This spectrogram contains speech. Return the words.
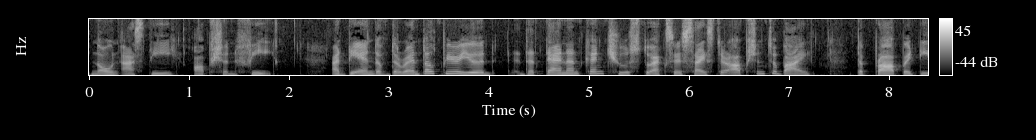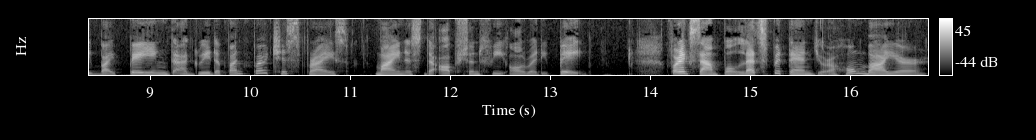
known as the option fee. At the end of the rental period, the tenant can choose to exercise their option to buy the property by paying the agreed upon purchase price minus the option fee already paid. For example, let's pretend you're a home buyer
